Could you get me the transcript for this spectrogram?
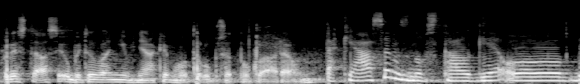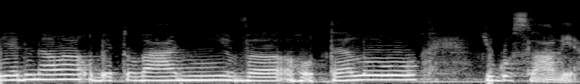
byli jste asi ubytovaní v nějakém hotelu, předpokládám. Tak já jsem z nostalgie objednala ubytování v hotelu Jugoslávie.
